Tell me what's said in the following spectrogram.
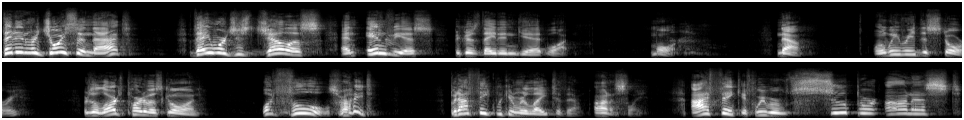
They didn't rejoice in that. They were just jealous and envious because they didn't get what? More. Now, when we read this story, there's a large part of us going, What fools, right? But I think we can relate to them, honestly. I think if we were super honest,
